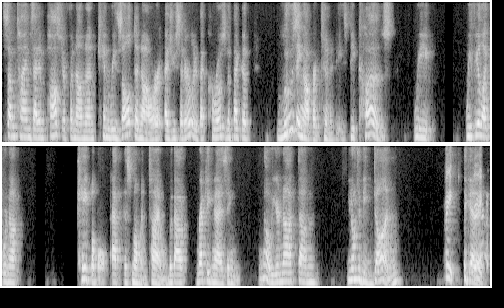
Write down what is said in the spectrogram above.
sometimes that imposter phenomenon can result in our, as you said earlier, that corrosive effect of losing opportunities because we we feel like we're not capable at this moment in time without recognizing no you're not um you don't have to be done right to get right. it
